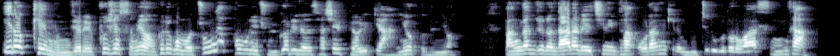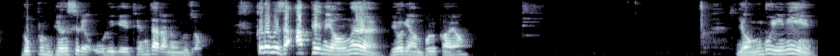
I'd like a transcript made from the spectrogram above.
이렇게 문제를 푸셨으면 그리고 뭐 중략 부분의 줄거리는 사실 별게 아니었거든요. 방관주는 나라를 침입한 오랑캐를 무찌르고 돌아와 승상, 높은 벼슬에 오르게 된다라는 거죠. 그러면서 앞의 내용을 여기 한번 볼까요? 영부인이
